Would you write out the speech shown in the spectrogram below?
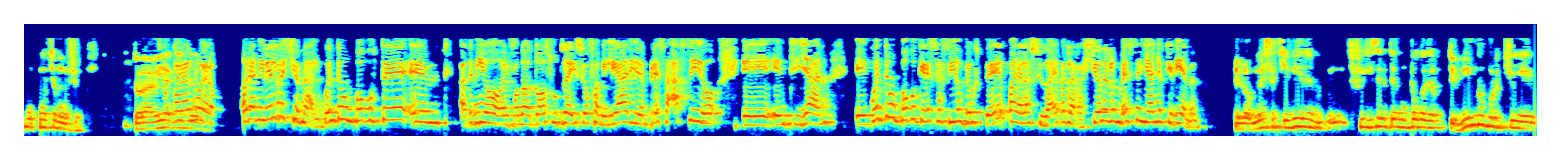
mucho mucho. Todavía Ahora, a nivel regional, cuénteme un poco, usted eh, ha tenido, en el fondo, toda su tradición familiar y de empresa ha sido eh, en Chillán. Eh, un poco qué desafíos ve usted para la ciudad y para la región en los meses y años que vienen. En los meses que vienen, fíjese que tengo un poco de optimismo porque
